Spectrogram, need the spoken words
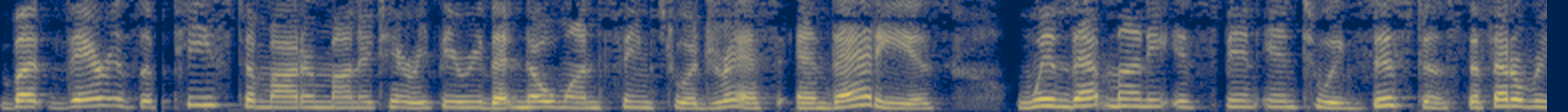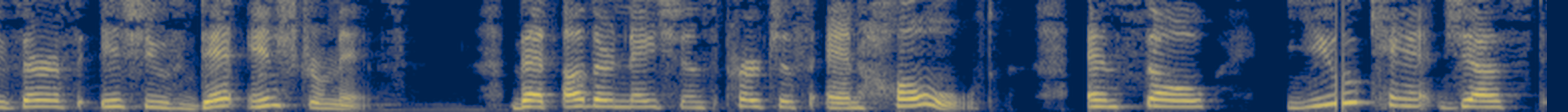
But there is a piece to modern monetary theory that no one seems to address, and that is when that money is spent into existence, the Federal Reserve issues debt instruments that other nations purchase and hold. And so you can't just,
